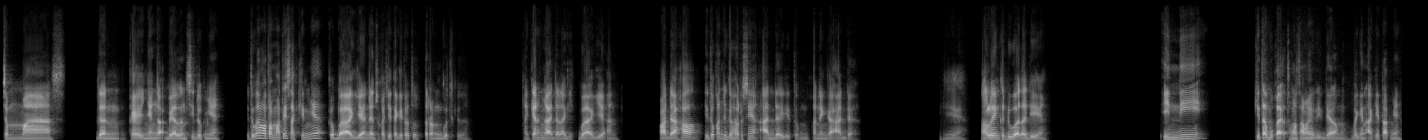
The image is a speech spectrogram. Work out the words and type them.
cemas, dan kayaknya nggak balance hidupnya, itu kan otomatis akhirnya kebahagiaan dan sukacita kita tuh terenggut gitu. Akhirnya nggak ada lagi kebahagiaan. Padahal itu kan juga harusnya ada gitu, bukannya nggak ada. Iya. Lalu yang kedua tadi ya. Ini kita buka sama-sama di dalam bagian Alkitabnya.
